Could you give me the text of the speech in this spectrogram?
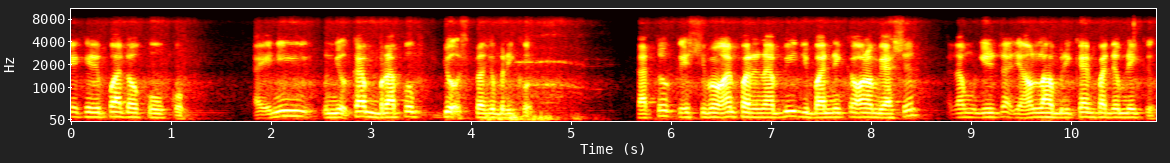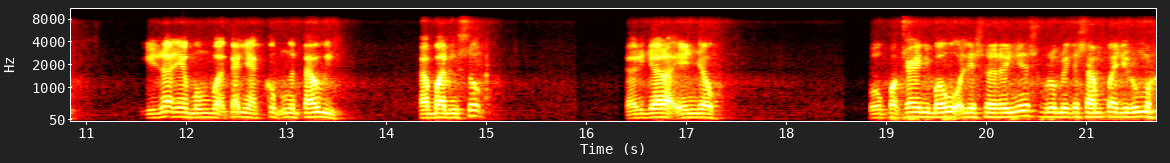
Kehidupan atau hukum. Ayat ini menunjukkan beberapa petunjuk sebagai berikut. Satu, keistimewaan para Nabi dibandingkan orang biasa adalah mujizat yang Allah berikan pada mereka. Mujizat yang membuatkan Yaakob mengetahui kabar Yusuf dari jarak yang jauh. Bawa pakaian dibawa oleh saudaranya sebelum mereka sampai di rumah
